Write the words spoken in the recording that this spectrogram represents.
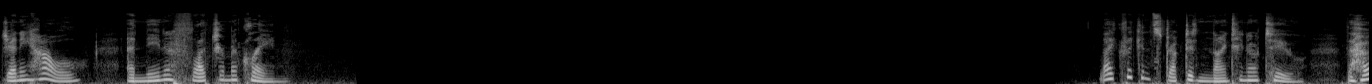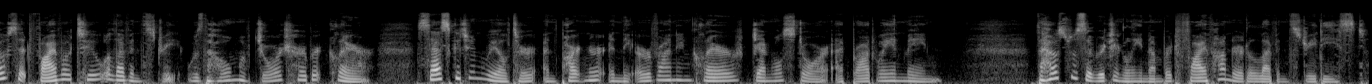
Jenny Howell, and Nina Fletcher McLean. Likely constructed in 1902, the house at 502 11th Street was the home of George Herbert Clare, Saskatoon realtor and partner in the Irvine and Clare General Store at Broadway and Main. The house was originally numbered 500 11th Street East.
